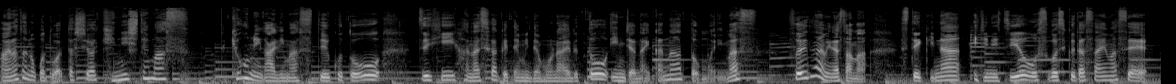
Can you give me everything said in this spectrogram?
あなたのこと私は気にしてます。興味がありますということをぜひ話しかけてみてもらえるといいんじゃないかなと思いますそれでは皆様素敵な一日をお過ごしくださいませ。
